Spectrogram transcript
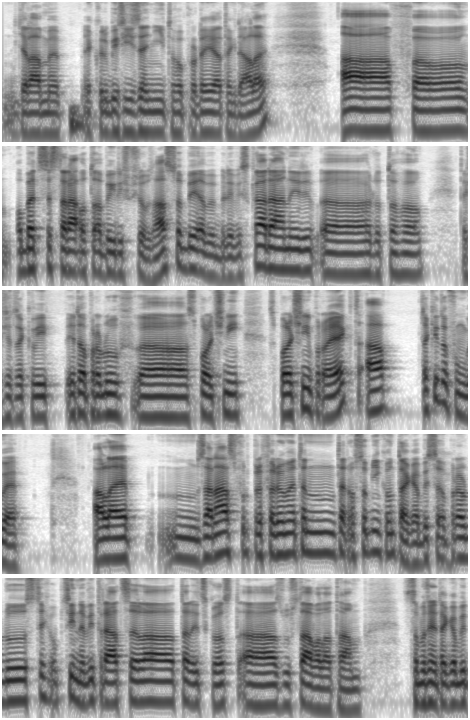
děláme jako kdyby řízení toho prodeje a tak dále. A v obec se stará o to, aby když přijdou zásoby, aby byly vyskládány do toho. Takže to takový, je to opravdu společný, společný projekt a taky to funguje. Ale mm, za nás furt preferujeme ten, ten osobní kontakt, aby se opravdu z těch obcí nevytrácela ta lidskost a zůstávala tam. Samozřejmě tak, aby,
